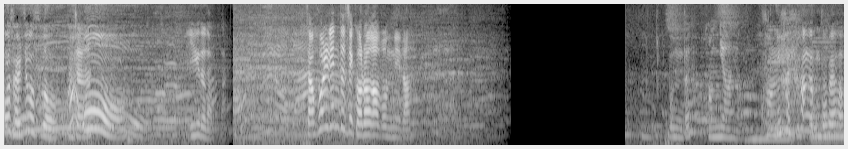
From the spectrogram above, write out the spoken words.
어, 잘 찍었어. 진짜요? 오. 이게 더 낫다. 자, 홀린 듯이 걸어가 봅니다. 뭔데? 광야형. 광야 향은 뭐야?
